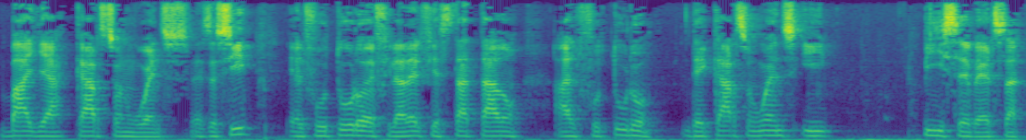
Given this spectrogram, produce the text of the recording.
vaya Carson Wentz. Es decir, el futuro de Filadelfia está atado al futuro de Carson Wentz y viceversa.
